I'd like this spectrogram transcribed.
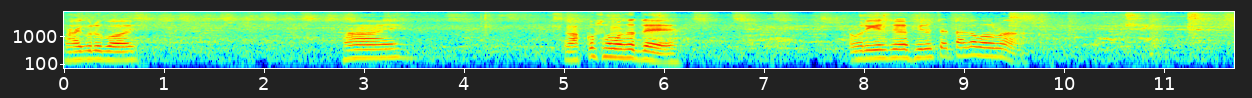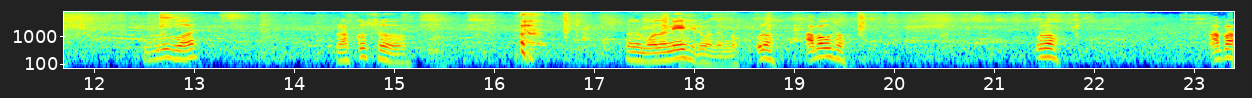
হাই গুরু বয় হাই রাক্ষস সমাজে আমার গেছে ফেরত চার টাকা পাও না গুরু বয় রাক্ষস তোমাদের মজা নিয়েছি তোমাদের উড়ো আপা উঠো উড়ো আপা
